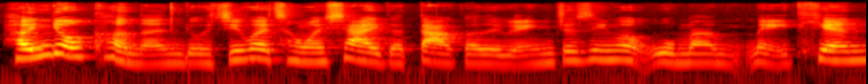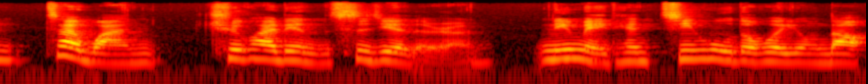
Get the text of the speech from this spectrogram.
很有可能有机会成为下一个大哥的原因，就是因为我们每天在玩区块链世界的人，你每天几乎都会用到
